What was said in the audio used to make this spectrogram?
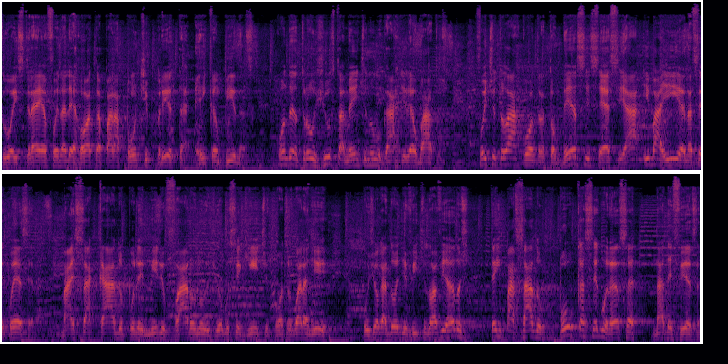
sua estreia foi na derrota para a Ponte Preta, em Campinas, quando entrou justamente no lugar de Léo Matos. Foi titular contra Tombense, CSA e Bahia na sequência, mas sacado por Emílio Faro no jogo seguinte contra o Guarani. O jogador de 29 anos tem passado pouca segurança na defesa.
